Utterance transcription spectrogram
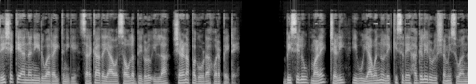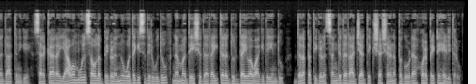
ದೇಶಕ್ಕೆ ಅನ್ನ ನೀಡುವ ರೈತನಿಗೆ ಸರಕಾರದ ಯಾವ ಸೌಲಭ್ಯಗಳೂ ಇಲ್ಲ, ಶರಣಪ್ಪಗೌಡ ಹೊರಪೇಟೆ. ಬಿಸಿಲು, ಮಳೆ, ಚಳಿ, ಇವು ಯಾವನ್ನೂ ಲೆಕ್ಕಿಸದೆ ಹಗಲಿರುಳು ಶ್ರಮಿಸುವ ಅನ್ನದಾತನಿಗೆ ಸರ್ಕಾರ ಯಾವ ಮೂಲ ಸೌಲಭ್ಯಗಳನ್ನು ಒದಗಿಸದಿರುವುದು ನಮ್ಮ ದೇಶದ ರೈತರ ದುರ್ದೈವವಾಗಿದೆ ಎಂದು ದಳಪತಿಗಳ ಸಂಘದ ರಾಜ್ಯಾಧ್ಯಕ್ಷ ಶರಣಪ್ಪಗೌಡ ಹೊರಪೇಟೆ ಹೇಳಿದರು.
